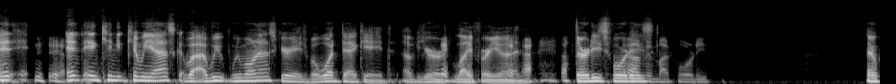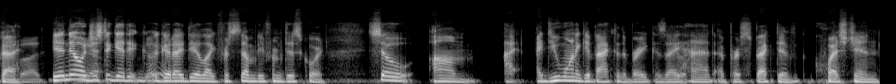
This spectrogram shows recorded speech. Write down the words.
and, yeah. and, and can you can we ask? Well, we we won't ask your age, but what decade of your life are you in? 30s, 40s? My 40s. Okay. But, yeah, no, yeah. just to get a, a good idea, like for somebody from Discord. So, um, I I do want to get back to the break because I had a perspective question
